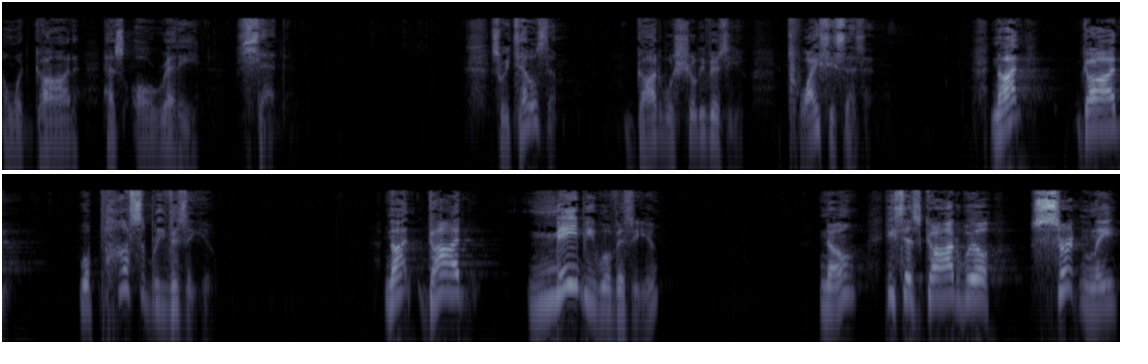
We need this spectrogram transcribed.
on what God has already said. So he tells them, God will surely visit you. Twice he says it. Not God will possibly visit you. Not God maybe will visit you. No, he says God will certainly,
